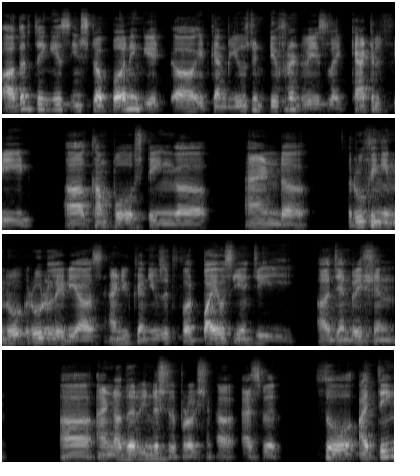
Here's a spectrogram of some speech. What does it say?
other thing is instead of burning it uh, it can be used in different ways like cattle feed uh, composting and roofing in ru- rural areas and you can use it for bio cng uh, generation uh, and other industrial production uh, as well so i think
